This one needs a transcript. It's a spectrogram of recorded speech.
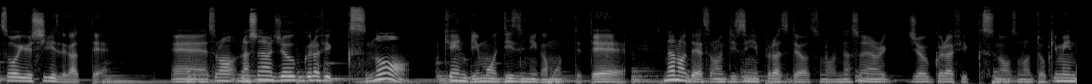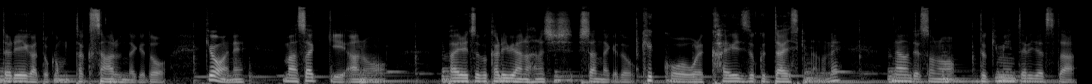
そういうシリーズがあって、えー、そのナショナルジオグラフィックスの権利もディズニーが持っててなのでそのディズニープラスではそのナショナルジオグラフィックスのそのドキュメンタリー映画とかもたくさんあるんだけど今日はねまあさっきあのパイレーツ・オブ・カリビアの話したんだけど結構俺海賊大好きなのね。なのでそのドキュメンタリーでやってた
